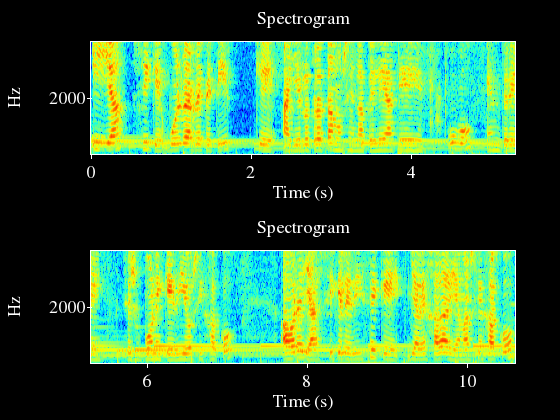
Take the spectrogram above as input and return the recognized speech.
Y ya sí que vuelve a repetir que ayer lo tratamos en la pelea que hubo entre, se supone que Dios y Jacob, ahora ya sí que le dice que ya dejará de llamarse Jacob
